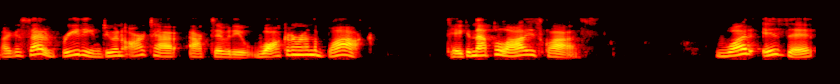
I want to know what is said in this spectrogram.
like I said, reading, doing art activity, walking around the block, taking that Pilates class. What is it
